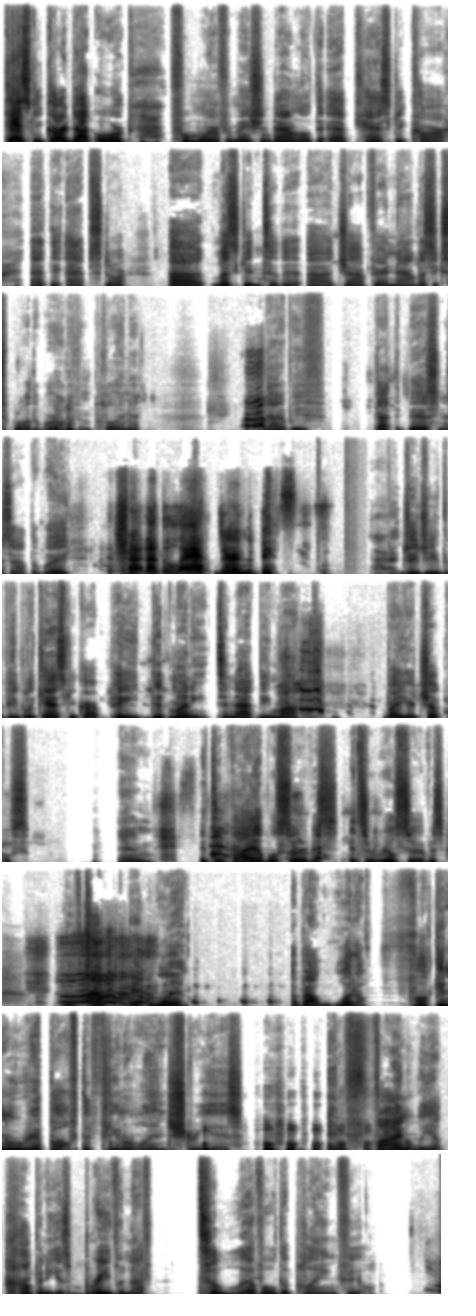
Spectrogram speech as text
casketcar.org for more information download the app casket car at the app store uh, let's get into the uh, job fair now let's explore the world of employment now that we've got the business out the way Try not to laugh during the business. jg the people at casket car paid good money to not be mocked by your chuckles and it's a viable service it's a real service we've talked at length about what a fucking ripoff the funeral industry is. and finally, a company is brave enough to level the playing field.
